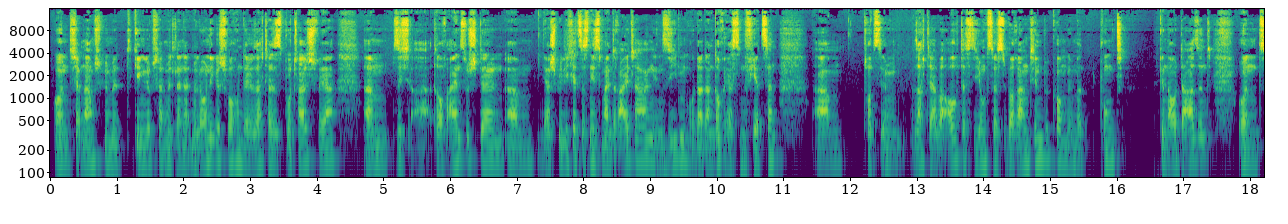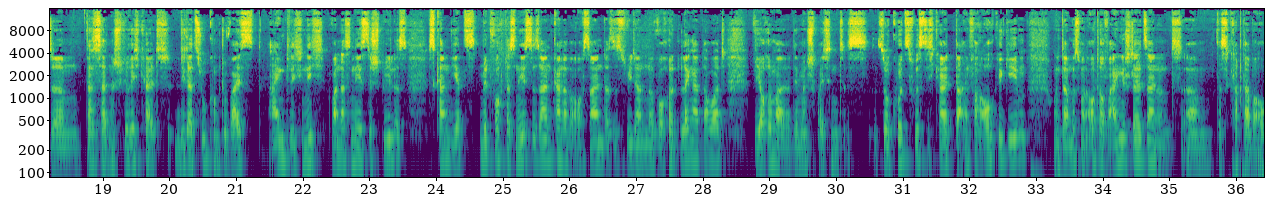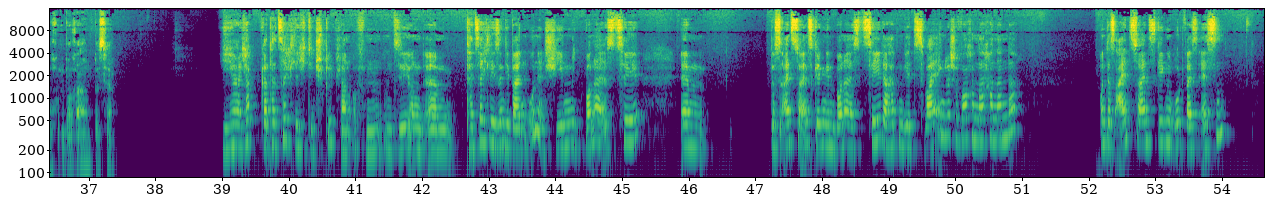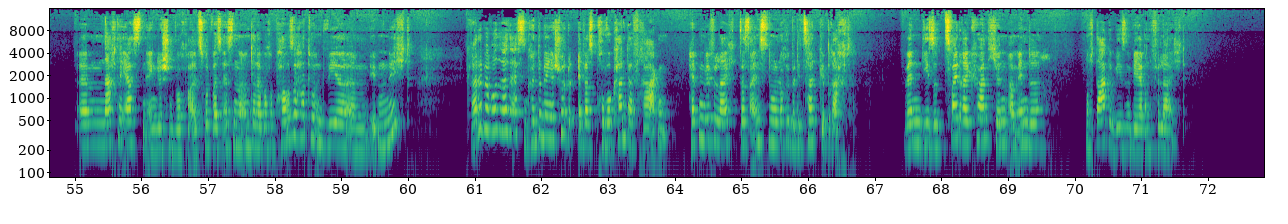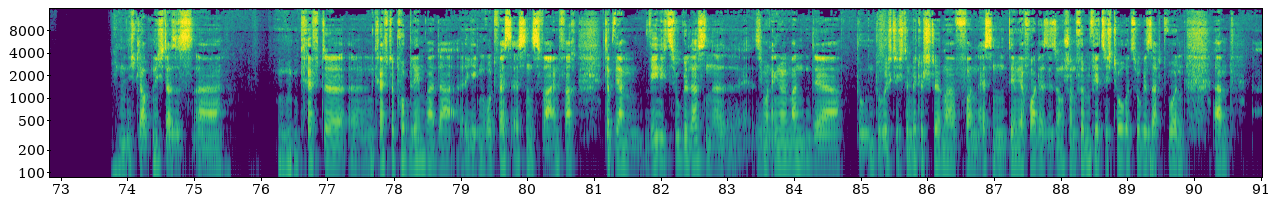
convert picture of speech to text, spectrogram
Und ich habe nach dem Spiel mit, gegen Lippstadt mit Leonard Meloni gesprochen, der gesagt hat, es ist brutal schwer, ähm, sich äh, darauf einzustellen, ähm, ja, spiele ich jetzt das nächste Mal in drei Tagen, in sieben oder dann doch erst in 14. Ähm, trotzdem sagt er aber auch, dass die Jungs das überragend hinbekommen, immer Punkt genau da sind. Und ähm, das ist halt eine Schwierigkeit, die dazukommt. Du weißt eigentlich nicht, wann das nächste Spiel ist. Es kann jetzt Mittwoch das nächste sein, kann aber auch sein, dass es wieder eine Woche länger dauert. Wie auch immer. Dementsprechend ist so Kurzfristigkeit da einfach auch gegeben. Und da muss man auch darauf eingestellt sein. Und ähm, das klappt aber auch überragend bisher. Ja, ich habe gerade tatsächlich den Spielplan offen und sehe und ähm, tatsächlich sind die beiden unentschieden. Bonner SC ähm, das 1 zu 1 gegen den Bonner SC, da hatten wir zwei englische Wochen nacheinander. Und das 1 zu 1 gegen Rot-Weiß Essen ähm, nach der ersten englischen Woche, als Rot-Weiß Essen unter der Woche Pause hatte und wir ähm, eben nicht. Gerade bei Rot-Weiß Essen könnte man ja schon etwas provokanter fragen, hätten wir vielleicht das 1-0 noch über die Zeit gebracht, wenn diese zwei, drei Körnchen am Ende noch da gewesen wären vielleicht. Ich glaube nicht, dass es äh, ein Kräfte, äh, ein Kräfteproblem war da gegen Rot-Weiß Essen. Es war einfach, ich glaube, wir haben wenig zugelassen. Äh, Simon Engelmann, der berühmt-berüchtigte Mittelstürmer von Essen, dem ja vor der Saison schon 45 Tore zugesagt wurden, ähm,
